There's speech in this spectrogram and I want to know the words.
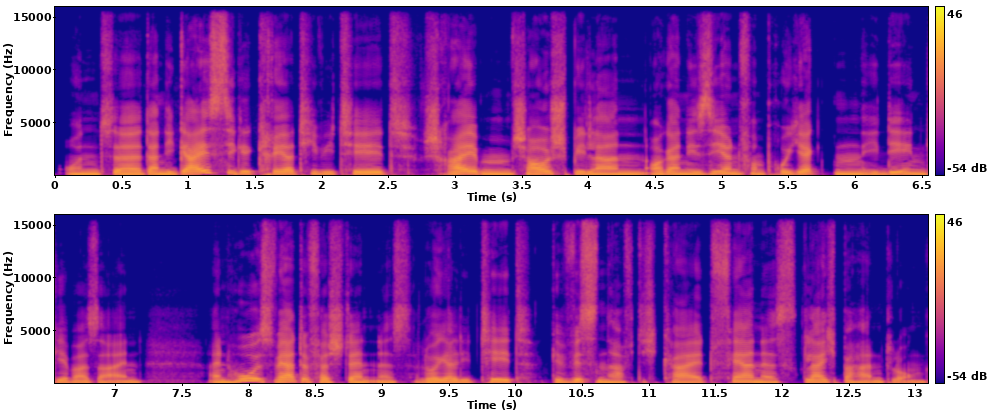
Und äh, dann die geistige Kreativität, Schreiben, Schauspielern, Organisieren von Projekten, Ideengeber sein. Ein hohes Werteverständnis, Loyalität, Gewissenhaftigkeit, Fairness, Gleichbehandlung.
